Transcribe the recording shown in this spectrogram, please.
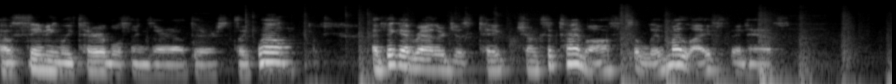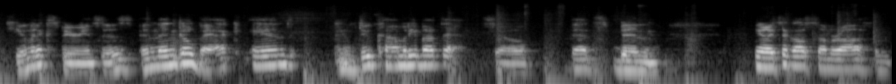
how seemingly terrible things are out there. So it's like, well, I think I'd rather just take chunks of time off to live my life and have human experiences and then go back and do comedy about that. So that's been, you know, I took all summer off and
